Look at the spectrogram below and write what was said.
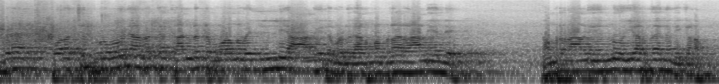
ഇവിടെ കുറച്ച് പ്രോഗ്രാമൊക്കെ കണ്ടിട്ട് പോകണമെന്ന് വലിയ ആഗ്രഹമുണ്ട്. കാരണം നമ്മുടെ റാണിയല്ലേ? നമ്മുടെ റാണി എന്നും ഉയർന്നു തന്നെ നിൽക്കണം.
